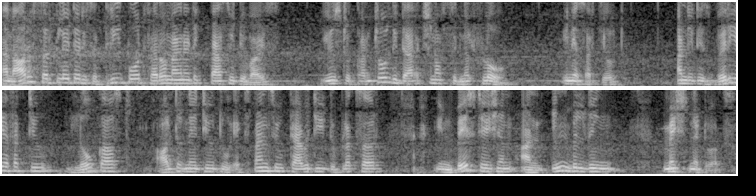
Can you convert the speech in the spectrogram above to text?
An RF circulator is a three-port ferromagnetic passive device used to control the direction of signal flow in a circuit and it is very effective low cost alternative to expensive cavity duplexer in base station and in building mesh networks.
